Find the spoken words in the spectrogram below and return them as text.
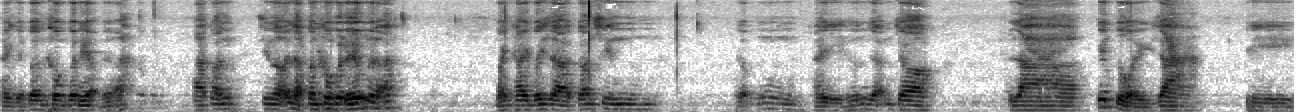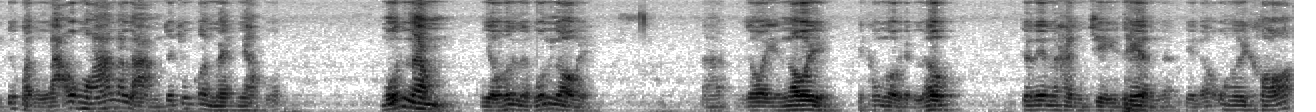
Thành ra con không có niệm nữa. À con xin lỗi là con không có đếm nữa. Bạch thầy bây giờ con xin cũng thầy hướng dẫn cho là cái tuổi già thì cái phần lão hóa nó làm cho chúng con mệt nhọc. Muốn nằm nhiều hơn là muốn ngồi. À, rồi ngồi thì không ngồi được lâu. Cho nên hành trì thiền thì nó cũng hơi khó.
